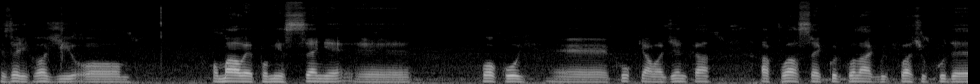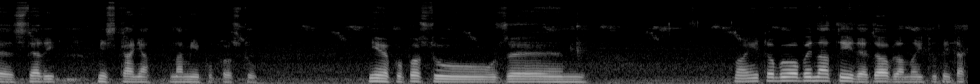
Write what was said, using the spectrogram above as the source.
jeżeli chodzi o, o małe pomieszczenie, e, pokój, e, kuchnia, łazienka, a płasę, kurkona jakby płacił kudę steli mieszkania na mnie po prostu. Nie wiem po prostu, że no i to byłoby na tyle, dobra, no i tutaj tak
